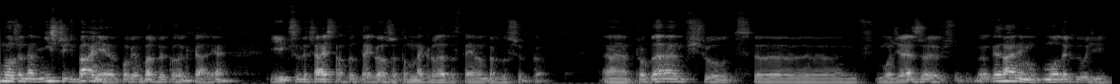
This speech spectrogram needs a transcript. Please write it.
może nam niszczyć banie, powiem bardzo kolokwialnie i przyzwyczaić nas do tego, że tą nagrodę dostajemy bardzo szybko. E, Problemem wśród, e, wśród młodzieży, wśród generalnie młodych ludzi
